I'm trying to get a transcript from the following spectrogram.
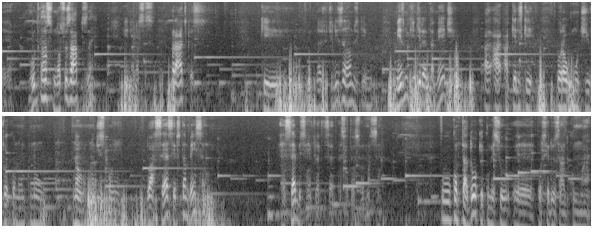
é, mudanças nos nossos hábitos né? e nas nossas práticas que nós utilizamos, que, mesmo que indiretamente, a, a, aqueles que por algum motivo econômico não, não, não dispõem do acesso, eles também são. Recebe esse reflexo dessa, transformação. O computador, que começou é, por ser usado como uma,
